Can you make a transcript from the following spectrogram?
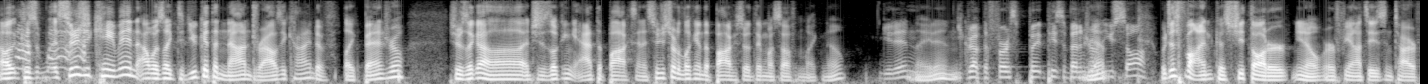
because as soon as she came in, I was like, "Did you get the non drowsy kind of like Benadryl?" She was like, "Uh," and she's looking at the box. And as soon as she started looking at the box, I started thinking to myself, "I'm like, nope." You didn't. No, you didn't. You grabbed the first p- piece of Benadryl Yep. that you saw. Which is fine because she thought her, you know, her fiance's entire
